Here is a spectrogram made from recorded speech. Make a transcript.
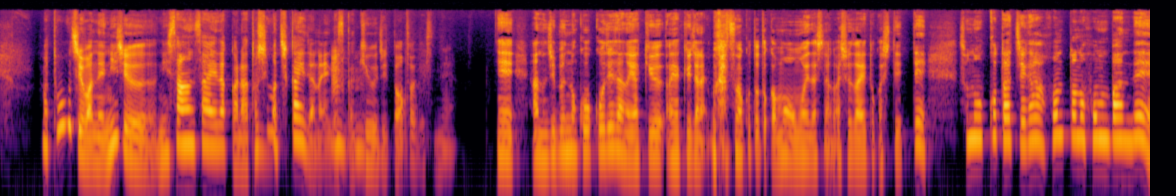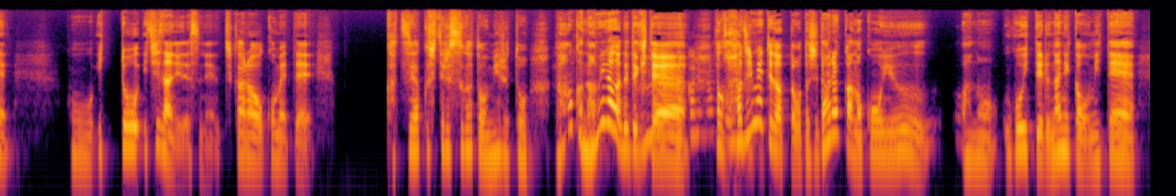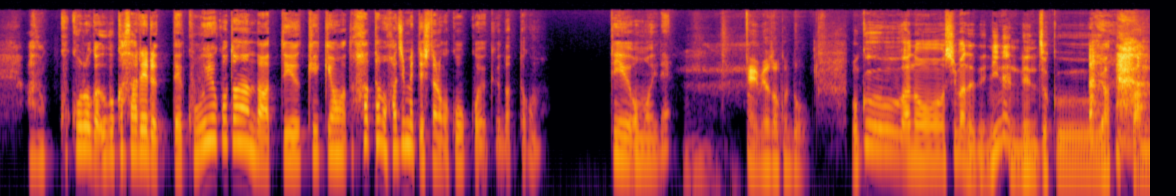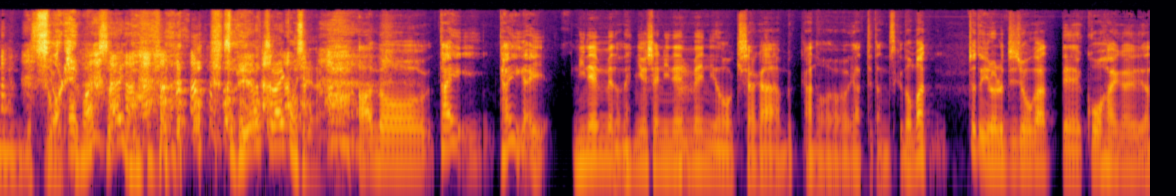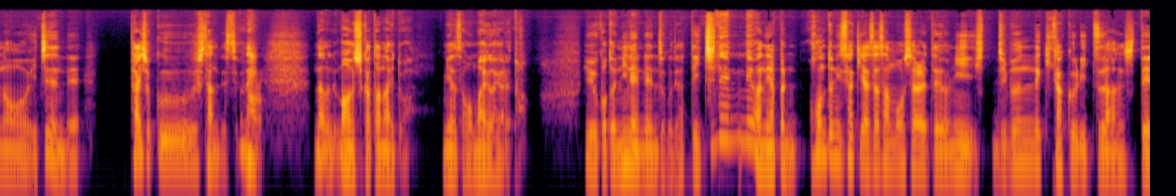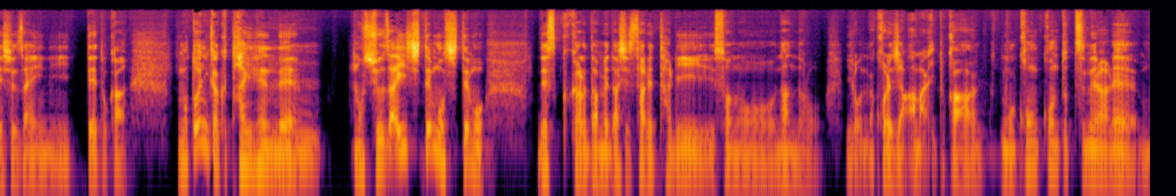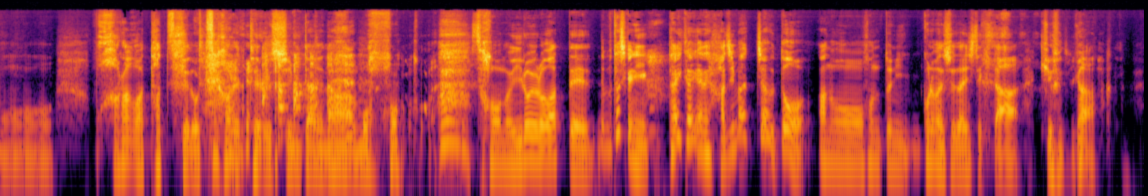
まあ、当時はね22、3歳だから年も近いじゃないですか、うんうん球児と。そうですね。で、あの自分の高校時代の野球、あ野球じゃない、部活のこととかも思い出しながら取材とかしていって、その子たちが本当の本番で、こう、一頭一打にですね、力を込めて活躍してる姿を見ると、なんか涙が出てきて、なんか初めてだった私、誰かのこういう、あの、動いてる何かを見て、あの、心が動かされるって、こういうことなんだっていう経験を、は、多分初めてしたのが高校野球だったかも。っていう思いで。うんえー宮沢君どう？僕、あの、島根で2年連続やったんですよ そ。れは辛いな。それは辛いかもしれない。あの、大、大概2年目のね、入社2年目の記者が、むあの、やってたんですけど、まあ、ちょっといろいろ事情があって、後輩が、あの、1年で退職したんですよね。なので、まあ仕方ないと。宮沢お前がやれと。いうことで2年連続でやって、1年目はね、やっぱり本当にさっき安田さんもおっしゃられたように、自分で企画立案して取材に行ってとか、もうとにかく大変で、うんもう取材してもしても、デスクからダメ出しされたり、その、なんだろう、いろんなこれじゃ甘いとか、もうコンコンと詰められ、もう腹は立つけど疲れてるし、みたいな、もう、そのいろいろあって、でも確かに大会がね、始まっちゃうと、あの本当にこれまで取材してきた球児が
